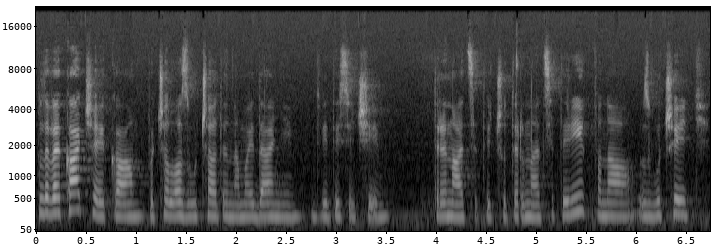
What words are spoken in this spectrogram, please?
плевекача, яка почала звучати на Майдані 2013-2014 рік, вона звучить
